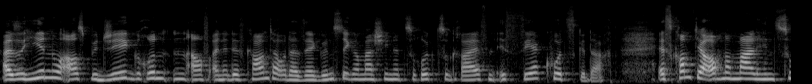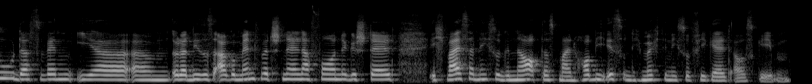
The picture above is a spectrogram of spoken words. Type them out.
Also hier nur aus Budgetgründen auf eine Discounter oder sehr günstige Maschine zurückzugreifen, ist sehr kurz gedacht. Es kommt ja auch nochmal hinzu, dass wenn ihr, ähm, oder dieses Argument wird schnell nach vorne gestellt, ich weiß ja nicht so genau, ob das mein Hobby ist und ich möchte nicht so viel Geld ausgeben.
